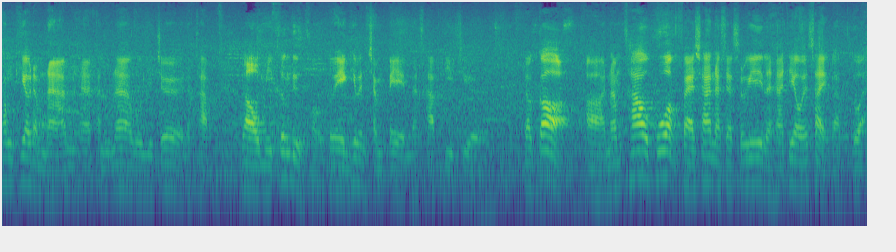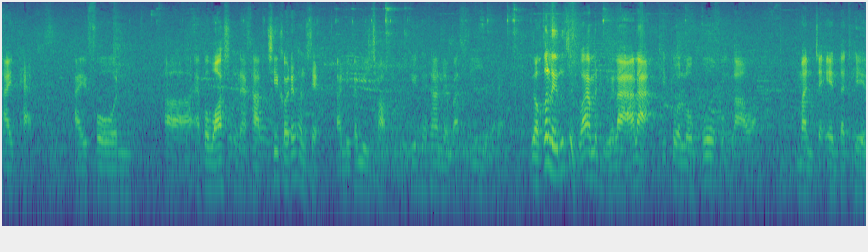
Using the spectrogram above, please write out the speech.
ท่องเที่ยวดำน้ำนะฮะ Aluna Voyager นะครับ เรามีเครื่องดื่มของตัวเองที่เป็นแชมเปญนะครับ d t แล้วก็เอ่อนำเข้าพวกแฟชั่นอ c เซสซอรีนะฮะที่เอาไว้ใส่กับตัว iPad iPhone Apple Watch นะครับชื่อ Golden Concept ตอนนี้ก็มีช็อปอยู่ที่ท่านในบัสซี่นะครับเราก็เลยรู้สึกว่ามันถึงเวลาละที่ตัวโลโก้ของเราอะมันจะเอนเตอร์เทน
